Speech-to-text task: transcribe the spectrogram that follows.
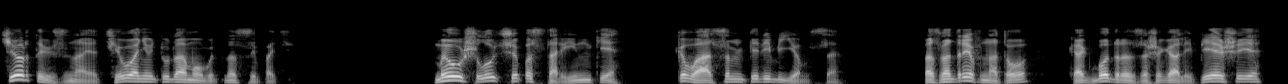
Черт их знает, чего они туда могут насыпать. Мы уж лучше по старинке, квасом перебьемся. Посмотрев на то, как бодро зашагали пешие,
